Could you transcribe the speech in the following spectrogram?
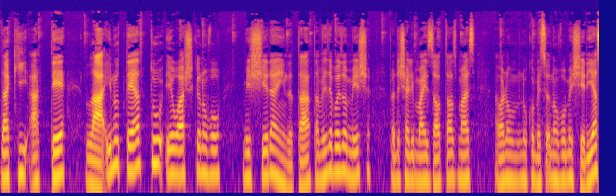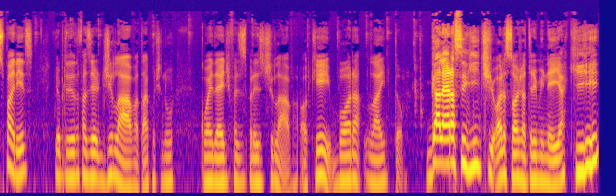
daqui até lá. E no teto eu acho que eu não vou mexer ainda, tá? Talvez depois eu mexa para deixar ele mais alto, mas agora no, no, começo eu não vou mexer. E as paredes eu pretendo fazer de lava, tá? Continuo com a ideia de fazer as paredes de lava, ok? Bora lá então. Galera, seguinte, olha só, já terminei aqui.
